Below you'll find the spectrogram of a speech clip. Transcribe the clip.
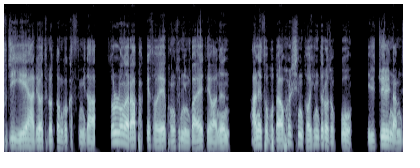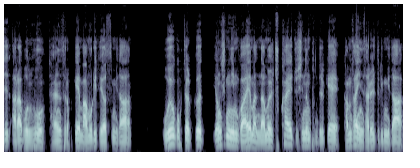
굳이 이해하려 들었던 것 같습니다. 솔로나라 밖에서의 광수님과의 대화는 안에서보다 훨씬 더 힘들어졌고 일주일 남짓 알아본 후 자연스럽게 마무리되었습니다. 우여곡절 끝 영식님과의 만남을 축하해 주시는 분들께 감사 인사를 드립니다.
